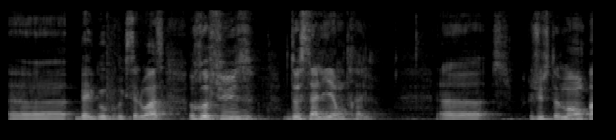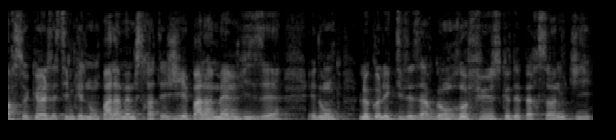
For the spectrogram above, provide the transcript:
belgo-bruxelloises refusent de s'allier entre elles. Euh, justement parce qu'elles estiment qu'elles n'ont pas la même stratégie et pas la même visée. Et donc le collectif des Afghans refuse que des personnes qui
